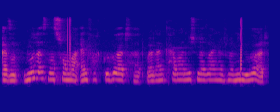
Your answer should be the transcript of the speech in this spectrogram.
Also nur, dass man es schon mal einfach gehört hat, weil dann kann man nicht mehr sagen, das habe ich noch nie gehört.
